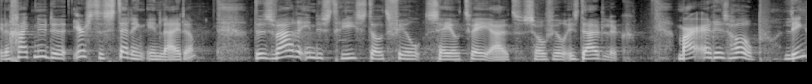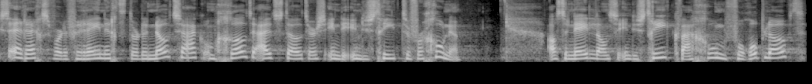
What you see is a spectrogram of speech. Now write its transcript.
Dan ga ik nu de eerste stelling inleiden. De zware industrie stoot veel CO2 uit, zoveel is duidelijk. Maar er is hoop. Links en rechts worden verenigd door de noodzaak om grote uitstoters in de industrie te vergroenen. Als de Nederlandse industrie qua groen voorop loopt,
